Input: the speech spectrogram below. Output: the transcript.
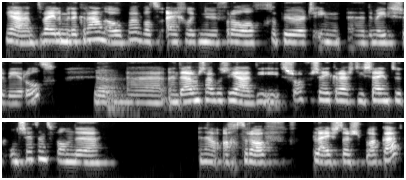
ja, dweilen met de kraan open, wat eigenlijk nu vooral gebeurt in eh, de medische wereld. Ja. Eh, en daarom zou ik dus, ja, die zorgverzekeraars die zijn natuurlijk ontzettend van de, nou, achteraf pleisters plakken.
